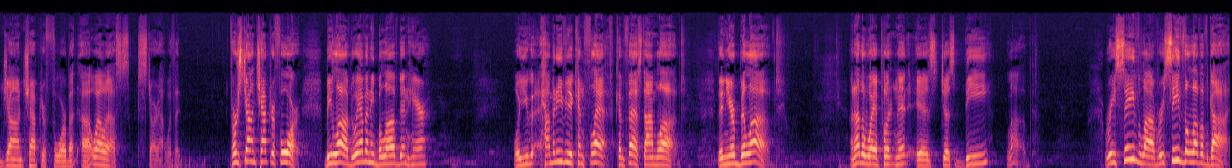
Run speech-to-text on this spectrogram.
John chapter 4, but, uh, well, let's start out with it. First John chapter 4. Beloved. Do we have any beloved in here? Well, you, how many of you confessed, I'm loved? then you're beloved. Another way of putting it is just be loved. Receive love, receive the love of God.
